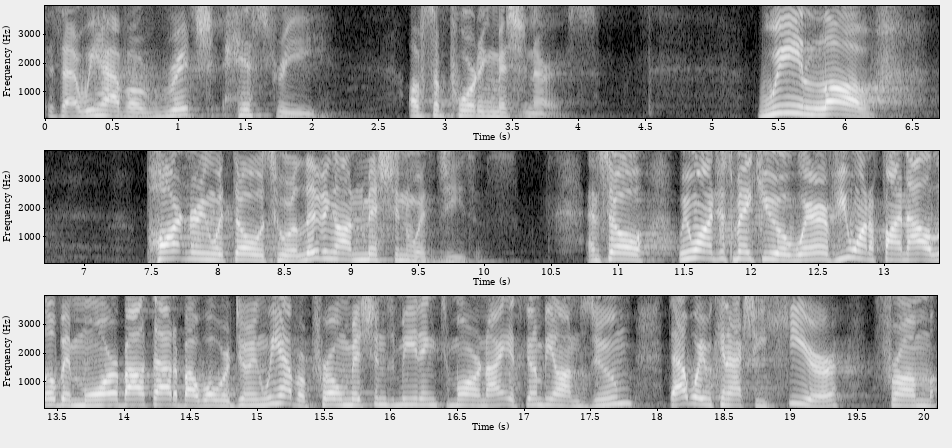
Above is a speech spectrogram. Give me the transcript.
is that we have a rich history of supporting missionaries. We love partnering with those who are living on mission with Jesus. And so we want to just make you aware if you want to find out a little bit more about that, about what we're doing, we have a pro missions meeting tomorrow night. It's going to be on Zoom. That way we can actually hear from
